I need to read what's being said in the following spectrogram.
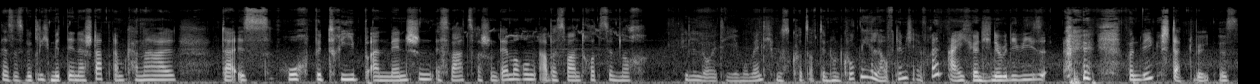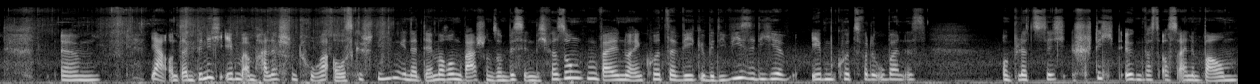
Das ist wirklich mitten in der Stadt am Kanal. Da ist Hochbetrieb an Menschen. Es war zwar schon Dämmerung, aber es waren trotzdem noch viele Leute hier. Moment, ich muss kurz auf den Hund gucken. Hier läuft nämlich einfach ein Eichhörnchen über die Wiese. Von wegen Stadtwildnis. Ähm, ja, und dann bin ich eben am Halleschen Tor ausgestiegen. In der Dämmerung war schon so ein bisschen mich versunken, weil nur ein kurzer Weg über die Wiese, die hier eben kurz vor der U-Bahn ist. Und plötzlich sticht irgendwas aus einem Baum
